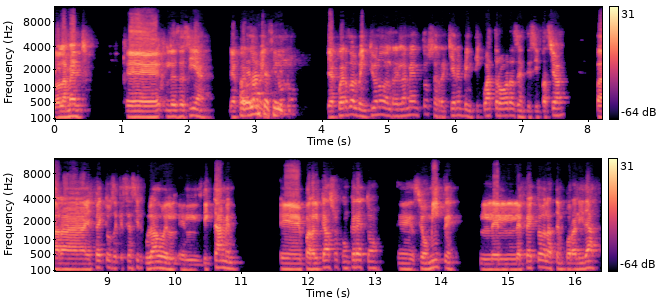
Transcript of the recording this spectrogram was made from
Lo lamento. Eh, les decía, de acuerdo, Adelante, al 21, de acuerdo al 21 del reglamento, se requieren 24 horas de anticipación para efectos de que sea circulado el, el dictamen. Eh, para el caso concreto, eh, se omite el, el efecto de la temporalidad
